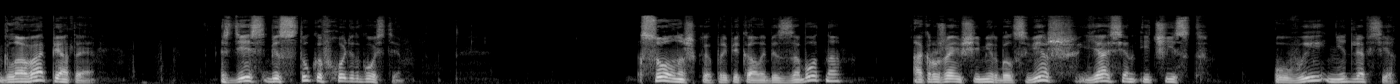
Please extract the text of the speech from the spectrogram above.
Глава пятая. Здесь без стука входят гости. Солнышко припекало беззаботно, окружающий мир был свеж, ясен и чист. Увы, не для всех.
